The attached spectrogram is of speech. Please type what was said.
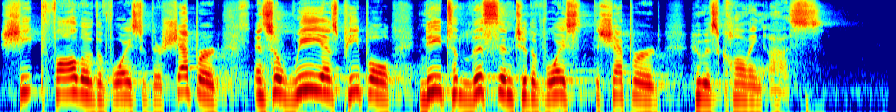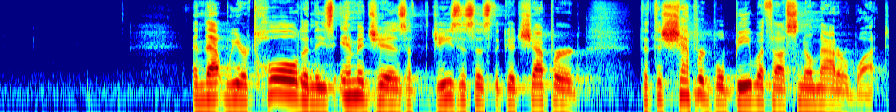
Sheep follow the voice of their shepherd. And so we as people need to listen to the voice of the shepherd who is calling us. And that we are told in these images of Jesus as the good shepherd that the shepherd will be with us no matter what.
